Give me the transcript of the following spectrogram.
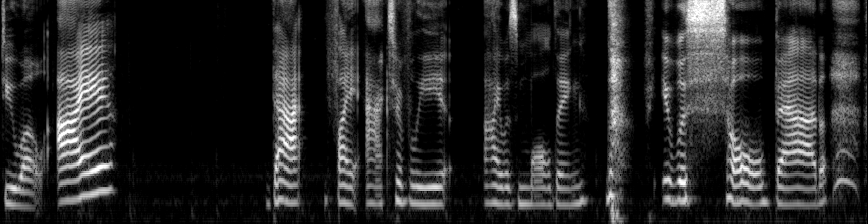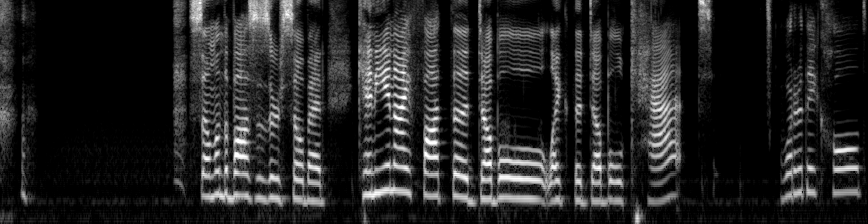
duo. I... That fight actively... I was mauling. It was so bad. Some of the bosses are so bad. Kenny and I fought the double, like the double cat. What are they called?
